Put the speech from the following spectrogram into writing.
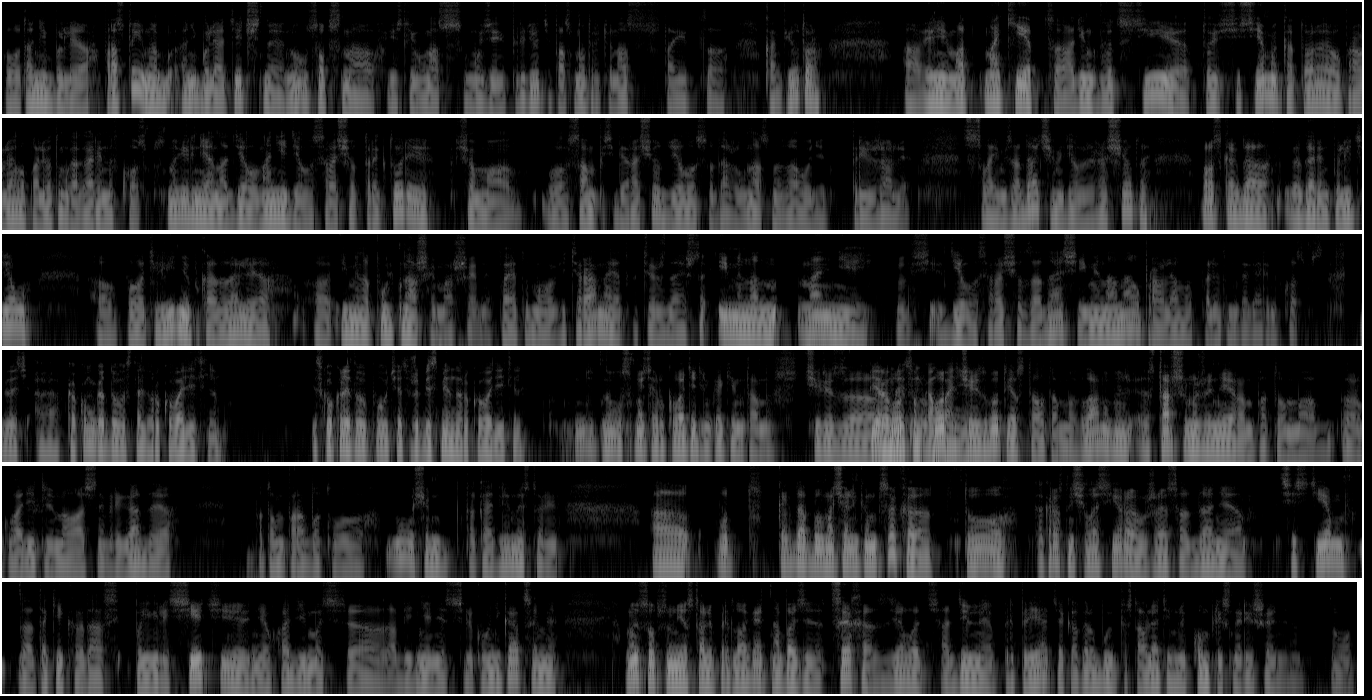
Вот, они были простые, но они были отечественные. Ну, собственно, если у нас в музей придете, посмотрите, у нас стоит э, компьютер, а, вернее, макет 1 к 20, э, то есть система, которая управляла полетом Гагарина в космос. Ну, вернее, она делала, на ней делался расчет траектории, причем а, сам по себе расчет делался даже у нас на заводе. Приезжали со своими задачами, делали расчеты. Просто когда Гагарин полетел, по телевидению показали а, именно пульт нашей машины. Поэтому ветераны это утверждают, что именно на ней делался расчет задач, именно она управляла полетом Гагарина в космос. Васильевич, а в каком году вы стали руководителем? И сколько лет вы, получается, уже бессменный руководитель? Нет, Ну, в смысле, руководителем каким там, через а, Первым год, лицом год- компании. через год я стал там главным, старшим инженером, потом а, руководителем наладочной бригады, потом поработал, ну, в общем, такая длинная история. А вот когда был начальником цеха, то как раз началась эра уже создания систем, да, таких, когда появились сети, необходимость э, объединения с телекоммуникациями. Ну и, собственно, мне стали предлагать на базе цеха сделать отдельное предприятие, которое будет поставлять именно комплексное решение. Вот.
